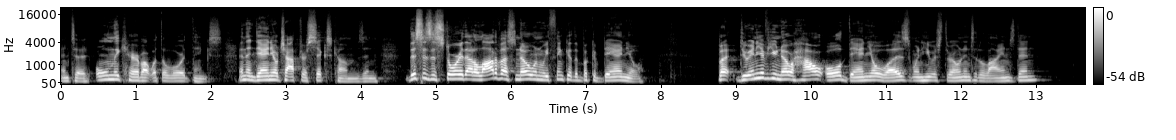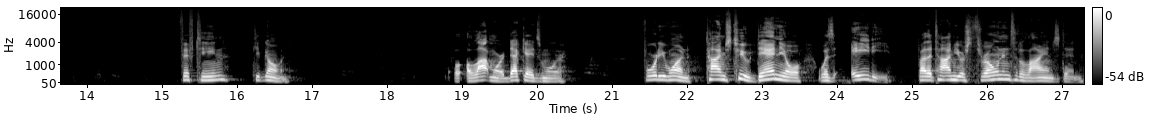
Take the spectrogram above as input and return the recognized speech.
and to only care about what the Lord thinks. And then Daniel chapter 6 comes, and this is a story that a lot of us know when we think of the book of Daniel. But do any of you know how old Daniel was when he was thrown into the lion's den? 15. Keep going. A lot more, decades more. 41 times two. Daniel was 80 by the time he was thrown into the lion's den.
